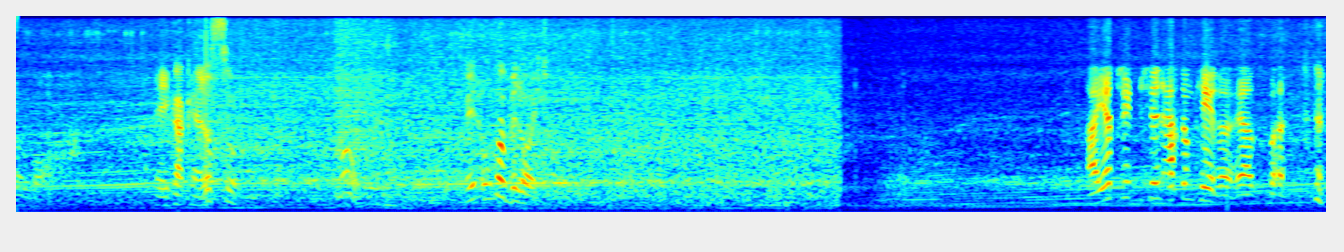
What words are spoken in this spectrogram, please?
Oh. Ey, gar keine Lust zu. Oh. Mit Oberbeleuchtung. Ah, jetzt steht ein Schild, Achtung, Kehre. Ja, super.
